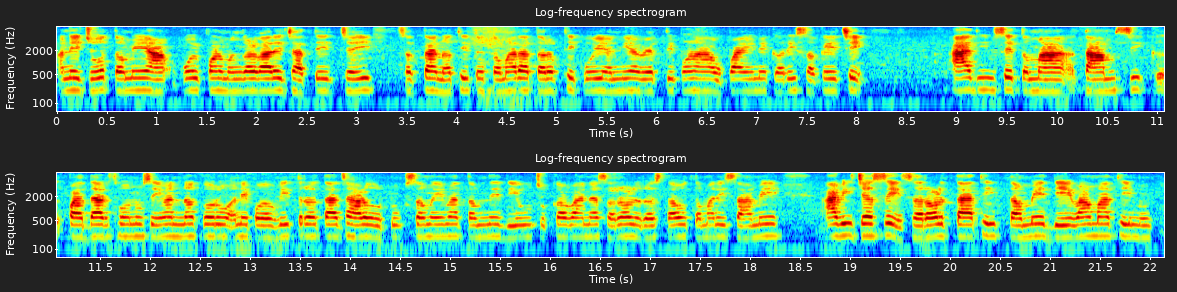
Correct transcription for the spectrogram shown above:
અને જો તમે કોઈ પણ મંગળવારે જાતે જઈ શકતા નથી, તો તમારા તરફથી કોઈ અન્ય વ્યક્તિ પણ આ ઉપાયને કરી શકે છે. આ દિવસે તમા તામસિક પદાર્થોનું સેવન ન કરો અને પવિત્રતા જાળવો. ટૂંક સમયમાં તમને દેવું ચૂકવવાના સરળ રસ્તાઓ તમારી સામે આવી જશે. સરળતાથી તમે દેવામાંથી મુક્ત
